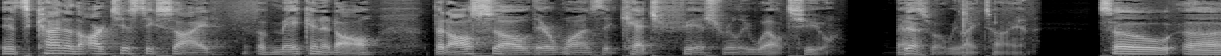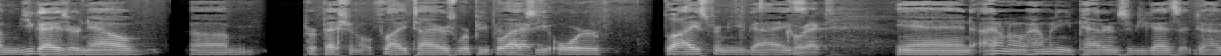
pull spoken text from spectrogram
it's kind of the artistic side of making it all, but also they're ones that catch fish really well too. That's what we like tying. So um, you guys are now um, professional fly tires, where people Correct. actually order flies from you guys. Correct. And I don't know how many patterns have you guys. Do I,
